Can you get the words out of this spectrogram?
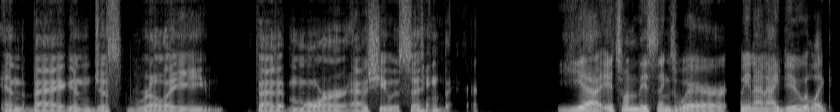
in the bag and just really fed it more as she was sitting there. Yeah, it's one of these things where I mean, and I do like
